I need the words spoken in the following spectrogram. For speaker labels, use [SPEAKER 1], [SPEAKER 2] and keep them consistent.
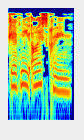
[SPEAKER 1] Give me ice cream.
